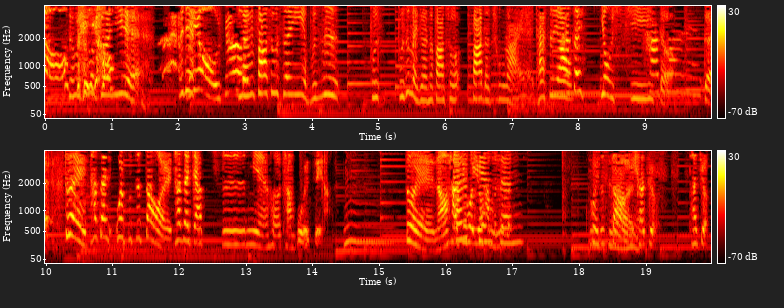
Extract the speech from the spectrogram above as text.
有？怎么这么专业？而且没有，我觉得能发出声音也不是，不是不是每个人都发出发得出来，哎，他是要在用吸的。对对，他在我也不知道哎，他在家吃面喝汤不会这样。嗯，对，然后他就会用他们的，会知道哎，他就他就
